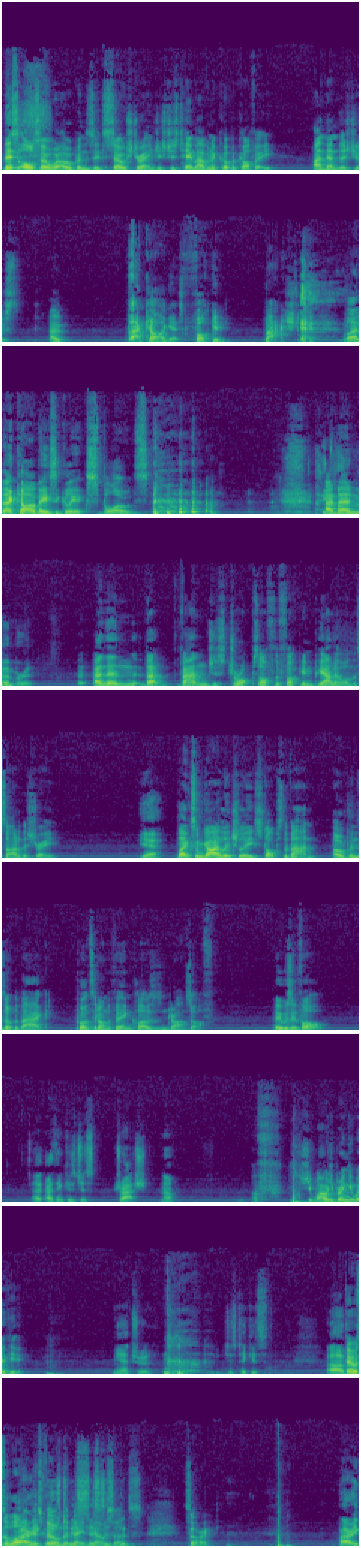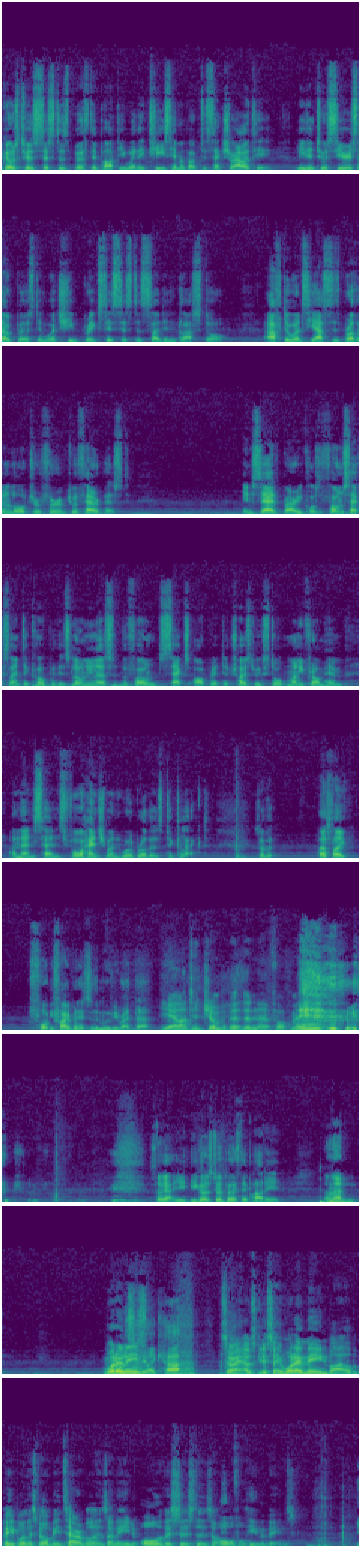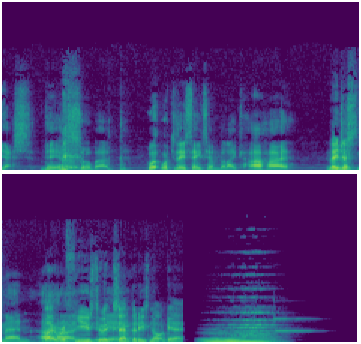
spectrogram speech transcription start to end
this also opens. It's so strange. It's just him having a cup of coffee, and then there's just a that car gets fucking bashed. like that car basically explodes. and then remember it. and then that van just drops off the fucking piano on the side of the street. Yeah. Like some guy literally stops the van, opens up the bag, puts it on the thing, closes and drives off. Who was it for? I, I think it's just trash. No. Why would you bring it with you? Yeah, true. just take his. Um, there was a lot Barry in this film that made no sister's b- sense. Sorry. Barry goes to his sister's birthday party where they tease him about his sexuality, leading to a serious outburst in which he breaks his sister's sliding glass door. Afterwards, he asks his brother in law to refer him to a therapist. Instead, Barry calls a phone sex line to cope with his loneliness. The phone sex operator tries to extort money from him and then sends four henchmen who are brothers to collect. So that, that's like 45 minutes of the movie right there. Yeah, that did jump a bit, didn't it? Fuck me. So yeah, he, he goes to a birthday party, and then What I mean, just like, ha, sorry, I was gonna say what I mean by all the people in this film being terrible is, I mean, all of his sisters are awful human beings. yes, they are so bad. What what do they say to him? They're like, ha ha. They just like men, like ha, ha, refuse to you're accept that he's not gay.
